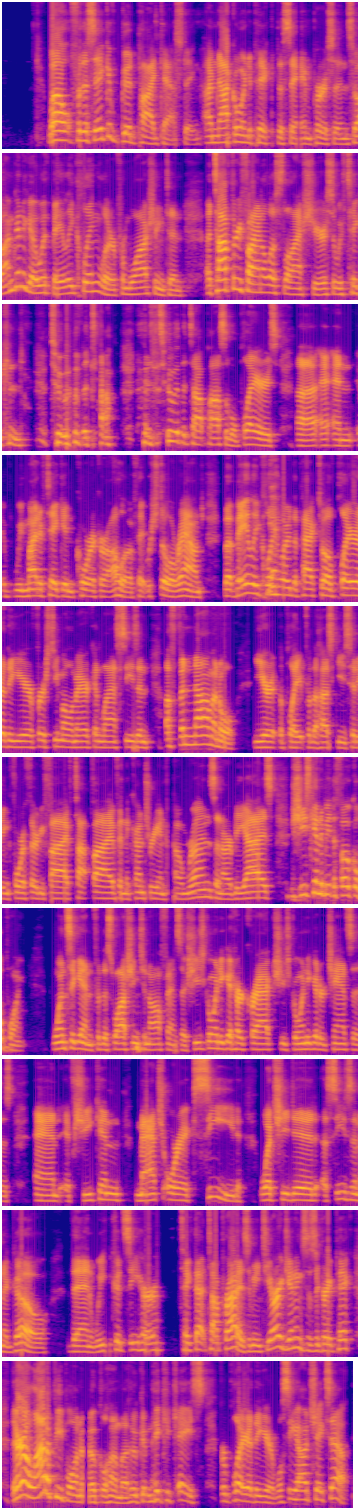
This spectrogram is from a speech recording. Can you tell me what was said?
Well, for the sake of good podcasting, I'm not going to pick the same person. So I'm going to go with Bailey Klingler from Washington, a top three finalist last year. So we've taken two of the top, two of the top possible players, uh, and we might have taken Cora Corallo if they were still around. But Bailey Klingler, the Pac-12 Player of the Year, first team All-American last season, a phenomenal year at the plate for the Huskies, hitting 435, top five in the country in home runs and RBIs. She's going to be the focal point once again for this Washington offense. So she's going to get her crack. She's going to get her chances. And if she can match or exceed what she did a season ago, then we could see her take that top prize. I mean, Tiare Jennings is a great pick. There are a lot of people in Oklahoma who can make a case for player of the year. We'll see how it shakes out.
